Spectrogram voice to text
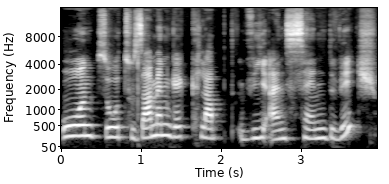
und so zusammengeklappt wie ein Sandwich.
